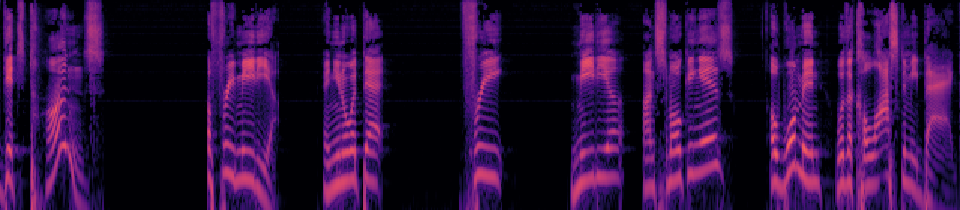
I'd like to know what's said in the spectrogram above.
gets tons of free media. And you know what that free media on smoking is? A woman with a colostomy bag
